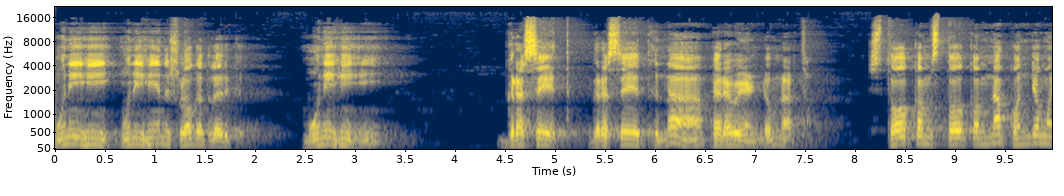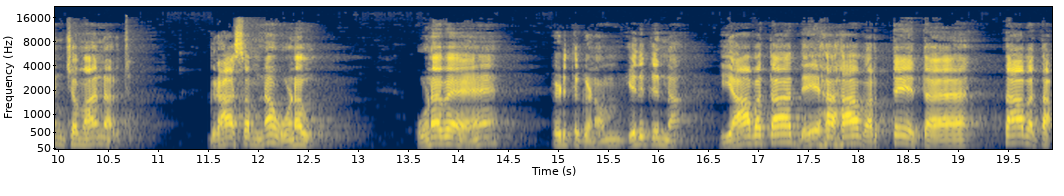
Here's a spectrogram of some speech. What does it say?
முனிஹி முனிஹின்னு ஸ்லோகத்தில் இருக்குது முனிஹி கிரசேத். கிரசேத்துன்னா பெற வேண்டும்னு அர்த்தம். ஸ்தோக்கம் ஸ்தோக்கம்னா கொஞ்சம் கொஞ்சமானு அர்த்தம். கிராசம்னா உணவு. உணவை எடுத்துக்கணும். எதுக்குன்னா யாவத்தா தேகா வர்த்தேத்த தாவத்தா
